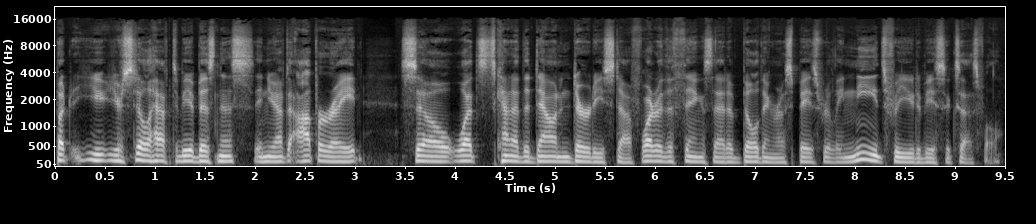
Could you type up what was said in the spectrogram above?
But you, you still have to be a business and you have to operate. So, what's kind of the down and dirty stuff? What are the things that a building or a space really needs for you to be successful?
